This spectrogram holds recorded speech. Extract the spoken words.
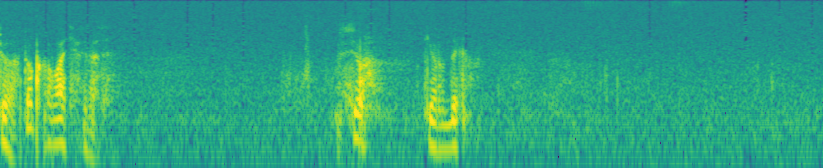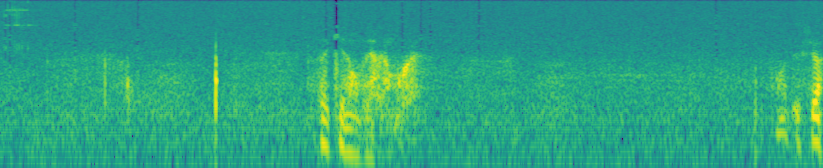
Че, только рвать, ребят. Все, кирдык. Закинул, бляха-муха. Вот и все.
